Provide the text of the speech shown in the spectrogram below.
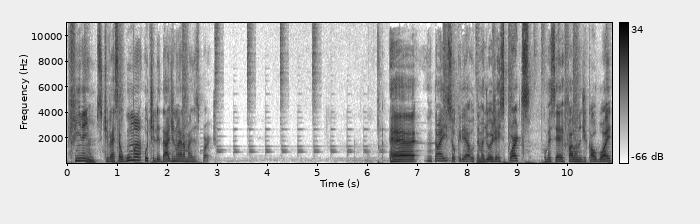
fim nenhum. Se tivesse alguma utilidade, não era mais esporte. É, então é isso. Eu queria. O tema de hoje é esportes. Comecei falando de cowboy.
